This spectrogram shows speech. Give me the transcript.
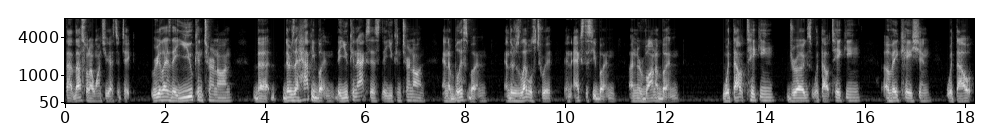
that. That's what I want you guys to take. Realize that you can turn on that there's a happy button that you can access that you can turn on and a bliss button and there's levels to it, an ecstasy button, a nirvana button without taking drugs, without taking a vacation, without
